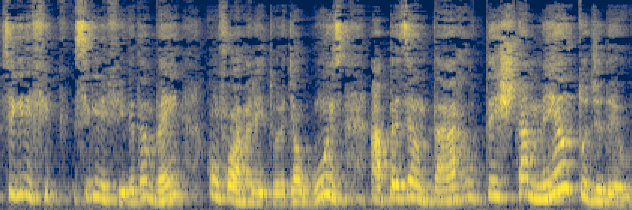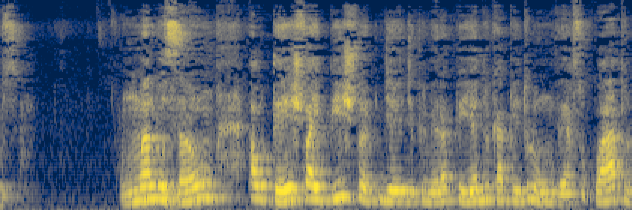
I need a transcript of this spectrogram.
significa, significa também, conforme a leitura de alguns, apresentar o testamento de Deus uma alusão ao texto, à epístola de, de 1 Pedro, capítulo 1, verso 4,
